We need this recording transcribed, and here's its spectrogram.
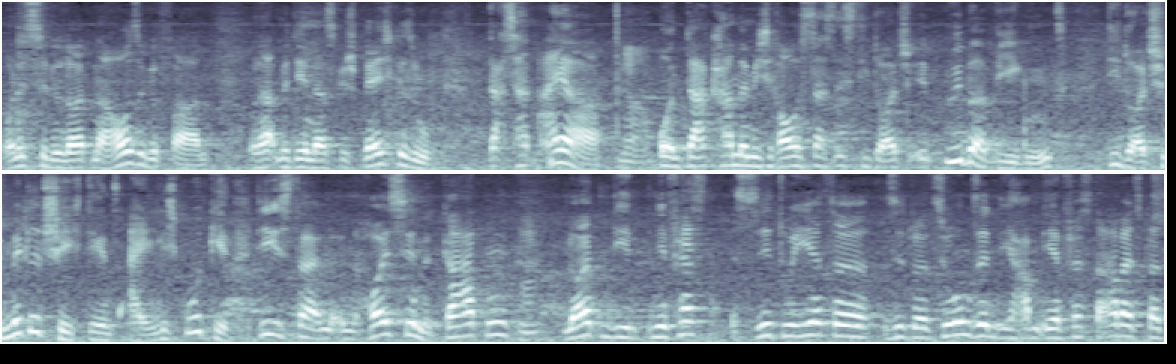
und ist zu den Leuten nach Hause gefahren und hat mit denen das Gespräch gesucht. Das hat Eier. Ja. Und da kam nämlich raus, das ist die deutsche, überwiegend die deutsche Mittelschicht, denen es eigentlich gut geht. Die ist da in ein Häuschen mit Garten, Leuten, die in eine fest situierte Situation sind, die haben ihren festen Arbeitsplatz,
